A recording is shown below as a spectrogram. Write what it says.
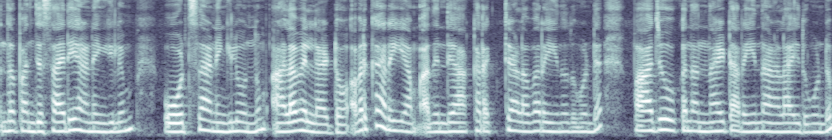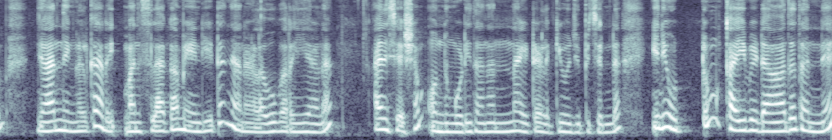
എന്താ പഞ്ചസാരയാണെങ്കിലും ഓട്സ് ആണെങ്കിലും ഒന്നും അളവല്ല കേട്ടോ അവർക്കറിയാം അതിന്റെ ആ കറക്റ്റ് അളവ് അറിയുന്നത് കൊണ്ട് പാചകമൊക്കെ നന്നായിട്ട് അറിയുന്ന ആളായതുകൊണ്ടും ഞാൻ നിങ്ങൾക്ക് അറി മനസ്സിലാക്കാൻ വേണ്ടിയിട്ട് ഞാൻ അളവ് പറയുകയാണ്. അതിനുശേഷം ഒന്നും കൂടി ഇത് നന്നായിട്ട് ഇളക്കി യോജിപ്പിച്ചിട്ടുണ്ട്. ഇനി ഒട്ടും കൈവിടാതെ തന്നെ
